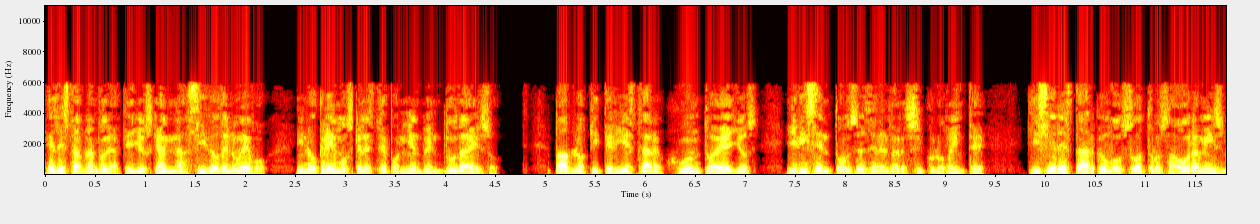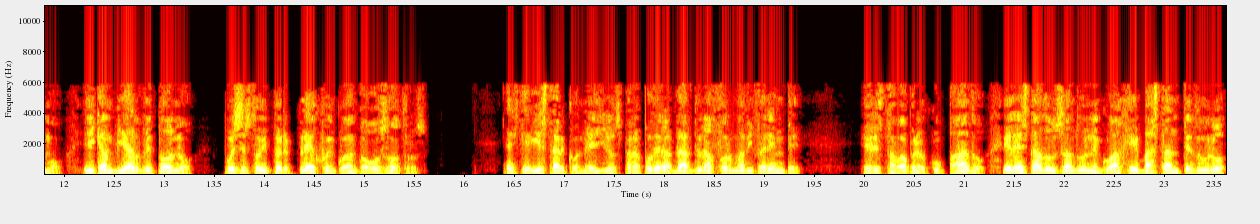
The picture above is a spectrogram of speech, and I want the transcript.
Él está hablando de aquellos que han nacido de nuevo, y no creemos que Él esté poniendo en duda eso. Pablo aquí quería estar junto a ellos, y dice entonces en el versículo veinte, Quisiera estar con vosotros ahora mismo, y cambiar de tono, pues estoy perplejo en cuanto a vosotros. Él quería estar con ellos para poder hablar de una forma diferente, él estaba preocupado. Él ha estado usando un lenguaje bastante duro,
